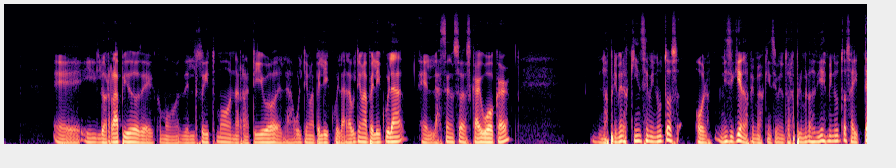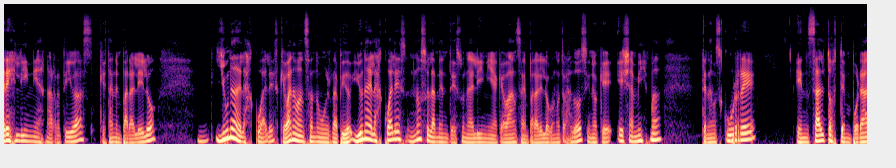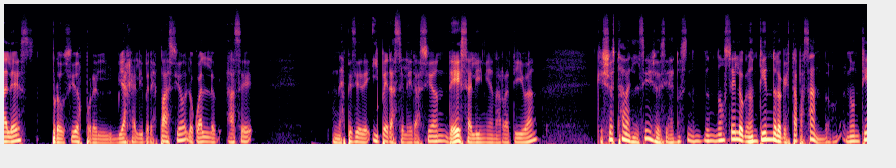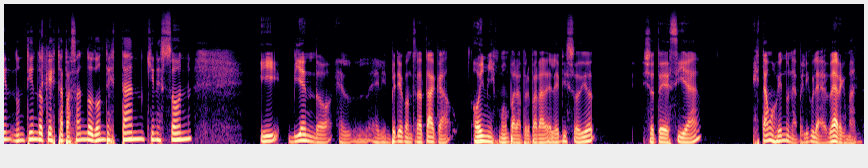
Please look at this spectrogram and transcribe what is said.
eh, y lo rápido de, como del ritmo narrativo de la última película. La última película, El ascenso de Skywalker, los primeros 15 minutos, o ni siquiera los primeros 15 minutos, los primeros 10 minutos hay tres líneas narrativas que están en paralelo y una de las cuales, que van avanzando muy rápido, y una de las cuales no solamente es una línea que avanza en paralelo con otras dos, sino que ella misma transcurre en saltos temporales producidos por el viaje al hiperespacio, lo cual hace una especie de hiperaceleración de esa línea narrativa que yo estaba en el cine y yo decía, no, sé lo que, no entiendo lo que está pasando, no, entiendo, no entiendo qué está pasando, dónde están, quiénes son. Y viendo el, el Imperio contraataca hoy mismo para preparar el episodio, yo te decía, estamos viendo una película de Bergman.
